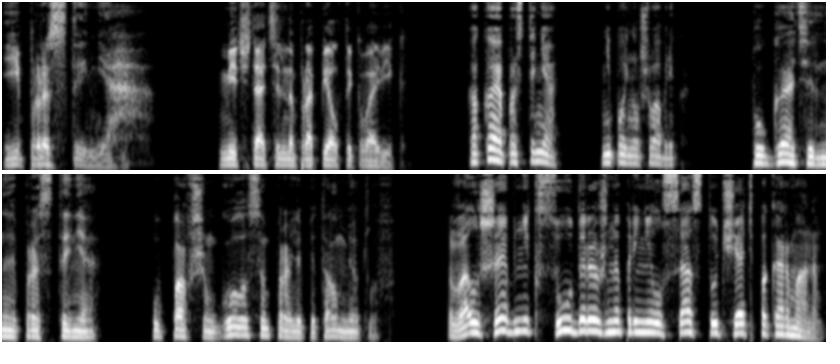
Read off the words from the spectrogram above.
и простыня», — мечтательно пропел тыквовик. «Какая простыня?» — не понял Швабрик. «Пугательная простыня», — упавшим голосом пролепетал Метлов. Волшебник судорожно принялся стучать по карманам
